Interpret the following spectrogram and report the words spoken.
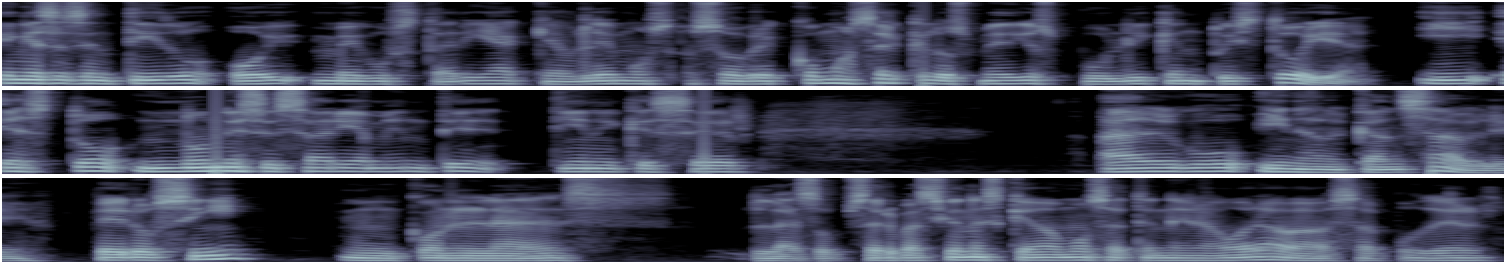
en ese sentido, hoy me gustaría que hablemos sobre cómo hacer que los medios publiquen tu historia. Y esto no necesariamente tiene que ser algo inalcanzable, pero sí mm, con las, las observaciones que vamos a tener ahora vas a poder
